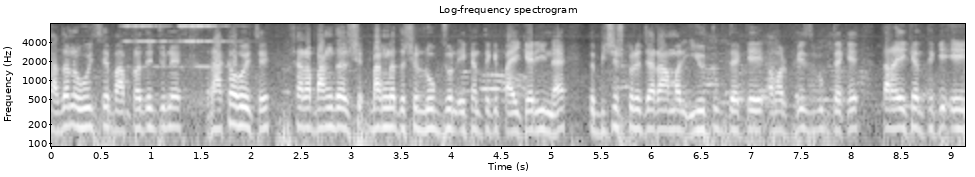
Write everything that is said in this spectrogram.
সাজানো হয়েছে বা আপনাদের জন্য রাখা হয়েছে। সারা বাংলাদেশ, বাংলাদেশের লোকজন এখান থেকে পাইকারি নেয়। তো বিশেষ করে যারা আমার ইউটিউব দেখে, আমার ফেসবুক দেখে, তারা এখান থেকে এই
